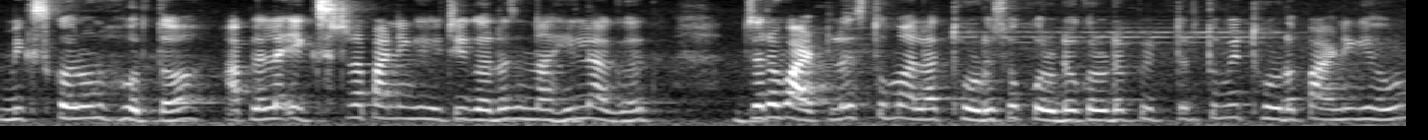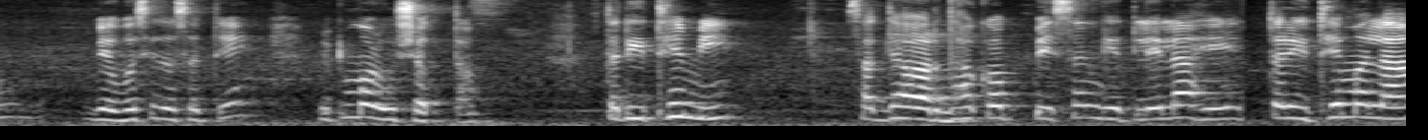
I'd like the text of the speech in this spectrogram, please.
मिक्स करून होतं. आपल्याला एक्स्ट्रा पाणी घ्यायची गरज नाही लागत. जर वाटलंच तुम्हाला थोडंसं कोरडं कोरडं पीठ तर तुम्ही थोडं पाणी घेऊन व्यवस्थित असं ते पीठ मळू शकता. तर इथे मी सध्या अर्धा कप बेसन घेतलेलं आहे. तर इथे मला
